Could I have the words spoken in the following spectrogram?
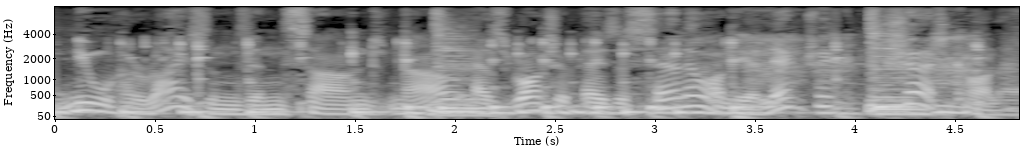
New horizons in sound now as Roger plays a solo on the electric shirt collar.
